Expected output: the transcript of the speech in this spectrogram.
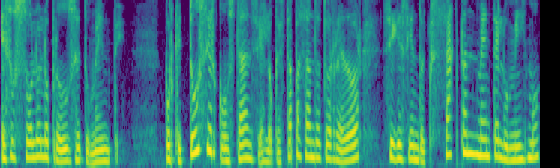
Eso solo lo produce tu mente, porque tus circunstancias, lo que está pasando a tu alrededor, sigue siendo exactamente lo mismo,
